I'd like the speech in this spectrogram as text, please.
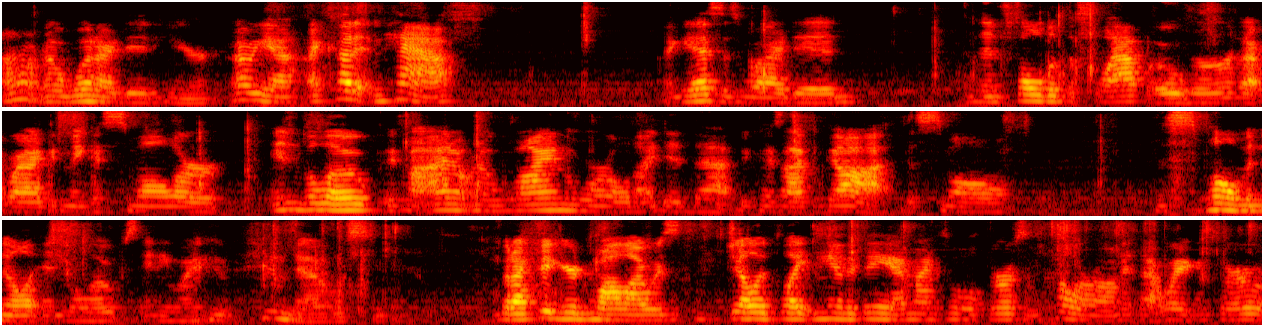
I don't know what I did here. Oh yeah, I cut it in half. I guess is what I did. And then folded the flap over. That way I could make a smaller envelope. If I, I don't know why in the world I did that because I've got the small the small manila envelopes anyway. Who who knows? But I figured while I was jelly plating the other day, I might as well throw some color on it. That way I can throw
